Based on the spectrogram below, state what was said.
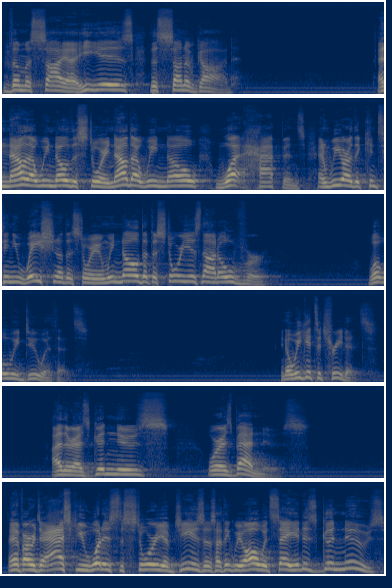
the Messiah, he is the Son of God. And now that we know the story, now that we know what happens, and we are the continuation of the story, and we know that the story is not over, what will we do with it? You know, we get to treat it either as good news or as bad news. And if I were to ask you, what is the story of Jesus? I think we all would say it is good news.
